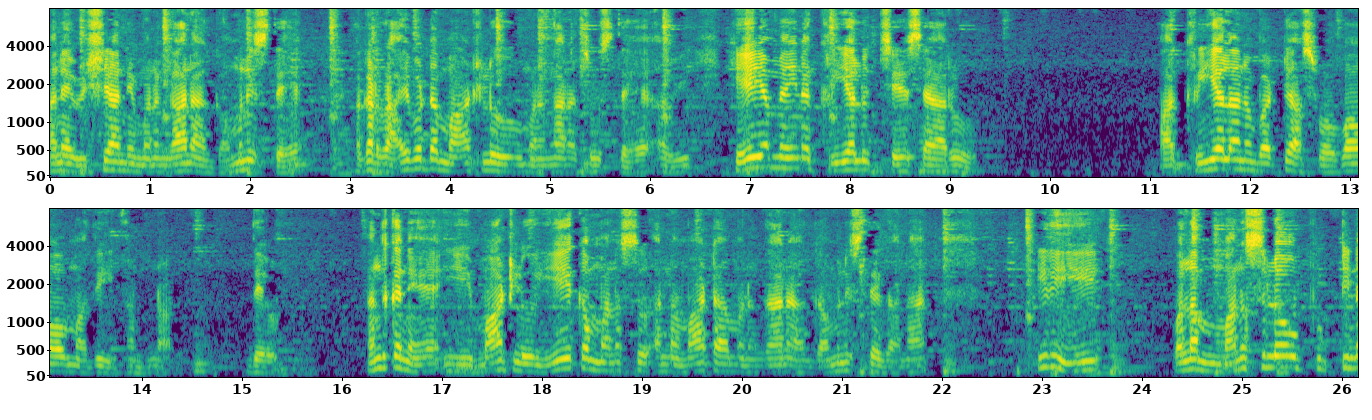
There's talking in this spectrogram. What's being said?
అనే విషయాన్ని మనం గాన గమనిస్తే అక్కడ రాయబడ్డ మాటలు మనం గాన చూస్తే అవి హేయమైన క్రియలు చేశారు. ఆ క్రియలను బట్టి ఆ స్వభావం అది అంటున్నాడు దేవుడు. అందుకనే ఈ మాటలు ఏక మనస్సు అన్న మాట మనం గాన గమనిస్తే గాన ఇది వాళ్ళ మనసులో పుట్టిన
